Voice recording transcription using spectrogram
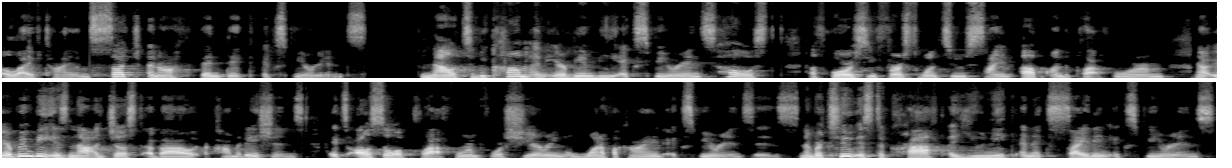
a lifetime. Such an authentic experience. Now, to become an Airbnb experience host, of course, you first want to sign up on the platform. Now, Airbnb is not just about accommodations. It's also a platform for sharing one of a kind experiences. Number two is to craft a unique and exciting experience.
